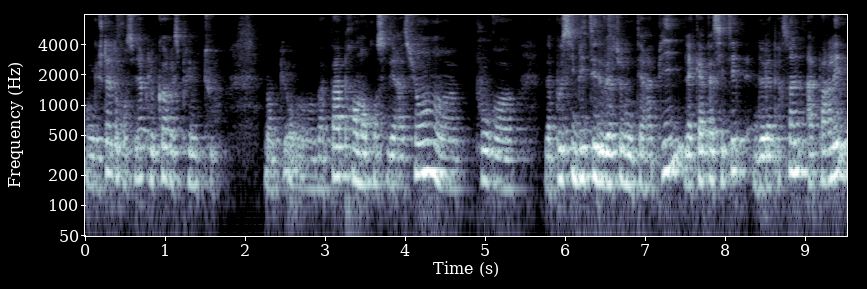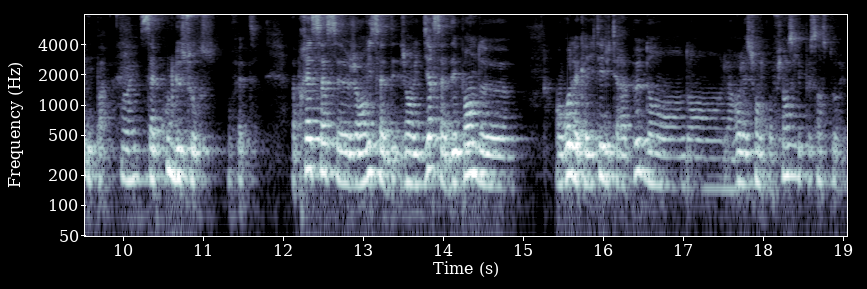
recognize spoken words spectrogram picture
en Gestalt on considère que le corps exprime tout. Donc on ne va pas prendre en considération euh, pour euh, la possibilité d'ouverture d'une thérapie la capacité de la personne à parler ou pas. Ça coule de source en fait. Après, ça, j'ai envie, envie de dire, ça dépend de, en gros, de la qualité du thérapeute dans, dans la relation de confiance qui peut s'instaurer.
